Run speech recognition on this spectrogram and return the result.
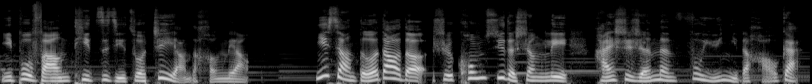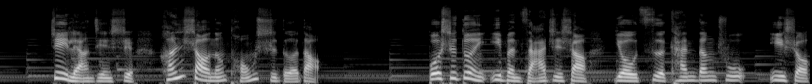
你不妨替自己做这样的衡量：你想得到的是空虚的胜利，还是人们赋予你的好感？”这两件事很少能同时得到。波士顿一本杂志上有次刊登出一首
